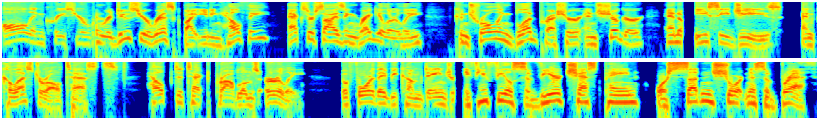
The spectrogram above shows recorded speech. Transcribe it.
all increase your and reduce your risk by eating healthy, exercising regularly, controlling blood pressure and sugar, and ECGs and cholesterol tests help detect problems early before they become dangerous. If you feel severe chest pain or sudden shortness of breath,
